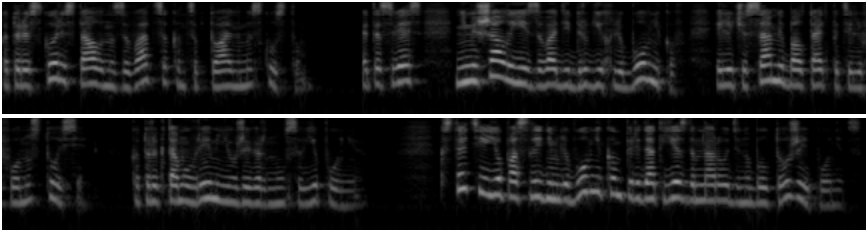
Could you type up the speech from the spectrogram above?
которая вскоре стала называться концептуальным искусством. Эта связь не мешала ей заводить других любовников или часами болтать по телефону с Тоси, который к тому времени уже вернулся в Японию. Кстати, ее последним любовником перед отъездом на родину был тоже японец.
